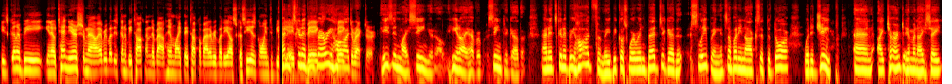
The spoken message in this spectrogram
He's going to be, you know, ten years from now, everybody's going to be talking about him like they talk about everybody else because he is going to be And a it's gonna be big, very big hard. director. he's in my scene, you know. He and I have a scene together, and it's going to be hard for me because we're in bed together, sleeping, and somebody knocks at the door with a jeep, and I turn to him and I say,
